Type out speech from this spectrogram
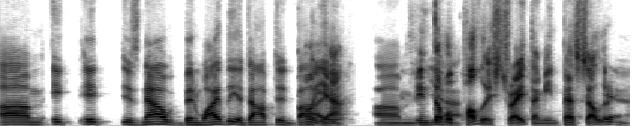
um, it it is now been widely adopted oh, by. Oh, yeah. Um, it's been yeah. double published, right? I mean, bestseller. Yeah.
